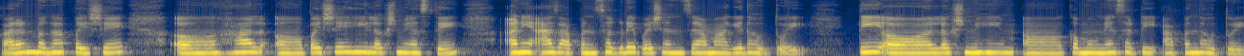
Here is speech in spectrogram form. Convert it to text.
कारण बघा पैसे हा पैसे ही लक्ष्मी असते आणि आज आपण सगळे पैशांच्या मागे धावतोय. ती लक्ष्मी ही कमवण्यासाठी आपण धावतोय.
